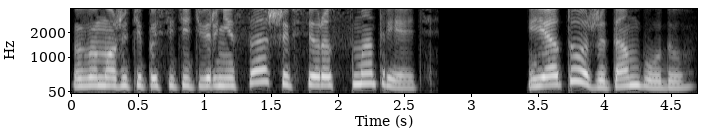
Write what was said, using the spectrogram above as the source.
вы можете посетить вернисаж и все рассмотреть. Я тоже там буду.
